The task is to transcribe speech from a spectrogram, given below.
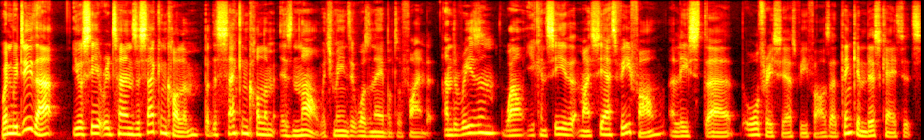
When we do that, you'll see it returns a second column, but the second column is null, which means it wasn't able to find it. And the reason, well, you can see that my CSV file, at least uh, all three CSV files, I think in this case, it's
